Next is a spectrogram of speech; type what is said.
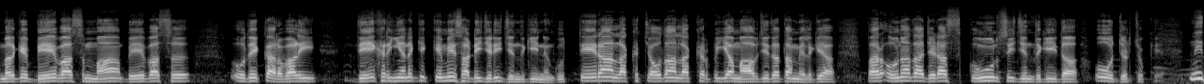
ਮਤਲਬ ਕਿ ਬੇਬਸ ਮਾਂ ਬੇਬਸ ਉਹਦੇ ਘਰ ਵਾਲੀ ਦੇਖ ਰਹੀਆਂ ਨੇ ਕਿ ਕਿਵੇਂ ਸਾਡੀ ਜਿਹੜੀ ਜ਼ਿੰਦਗੀ ਲੰਘੂ 13 ਲੱਖ 14 ਲੱਖ ਰੁਪਈਆ ਮੁਆਵਜ਼ੇ ਦਾ ਤਾਂ ਮਿਲ ਗਿਆ ਪਰ ਉਹਨਾਂ ਦਾ ਜਿਹੜਾ ਸਕੂਨ ਸੀ ਜ਼ਿੰਦਗੀ ਦਾ ਉਹ ਉੱਜੜ ਚੁੱਕਿਆ। ਨਹੀਂ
